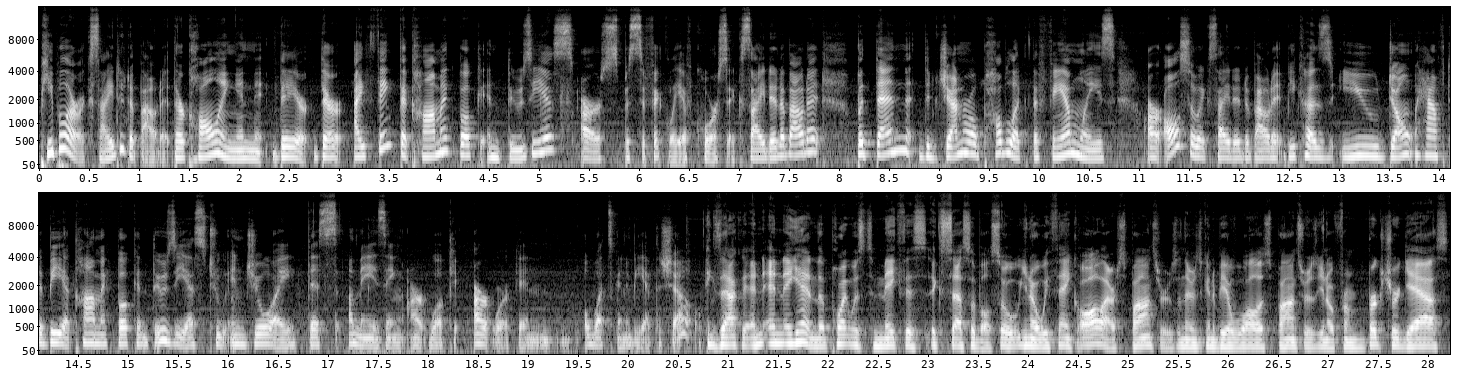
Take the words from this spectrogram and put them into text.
people are excited about it. They're calling and they're they're I think the comic book enthusiasts are specifically of course excited about it, but then the general public, the families are also excited about it because you don't have to be a comic book enthusiast to enjoy this amazing artwork artwork and what's going to be at the show. Exactly. And and again, the point was to make this accessible. So, you know, we thank all our sponsors and there's going to be a wall of sponsors, you know, from Berkshire Gas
